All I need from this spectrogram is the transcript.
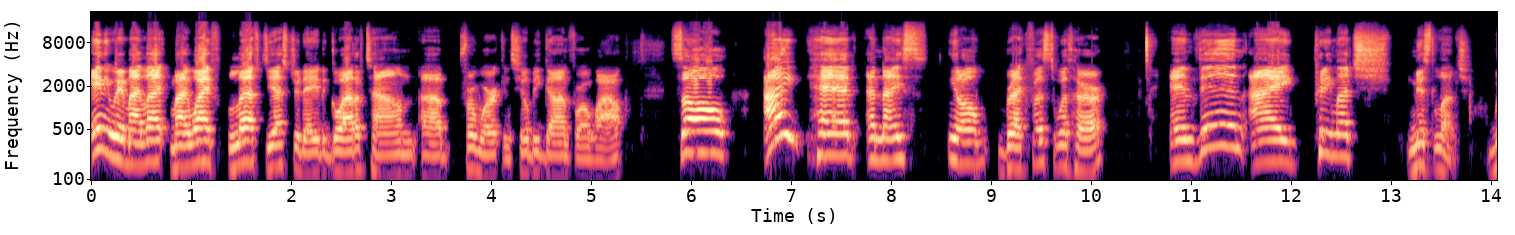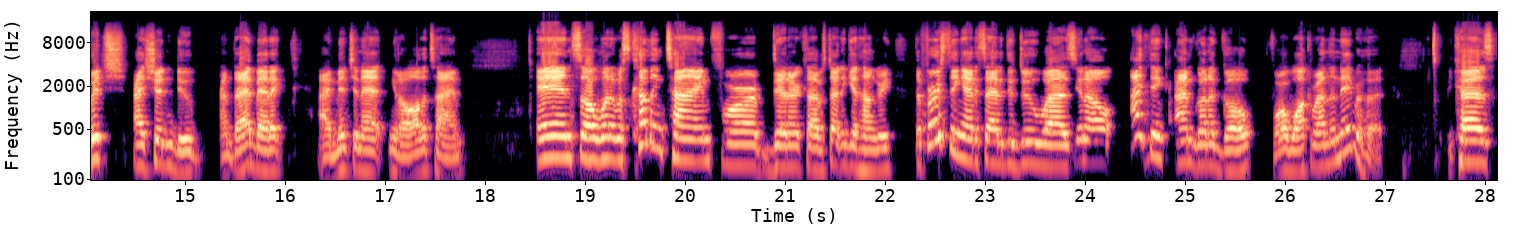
Anyway, my my wife left yesterday to go out of town uh, for work, and she'll be gone for a while. So I had a nice, you know, breakfast with her. And then I pretty much missed lunch, which I shouldn't do. I'm diabetic. I mention that, you know, all the time. And so when it was coming time for dinner, because I was starting to get hungry, the first thing I decided to do was, you know, I think I'm going to go for a walk around the neighborhood. Because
